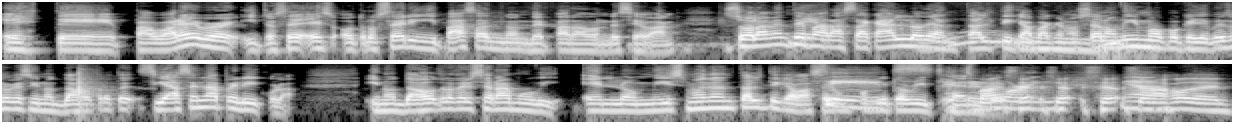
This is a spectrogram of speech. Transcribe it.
este para whatever y entonces es otro setting y pasan donde para donde se van solamente para sacarlo de Antártica para que no sea lo mismo porque yo pienso que si nos das otra si hacen la película y nos das otra tercera movie en lo mismo de Antártica va a ser Sí, un poquito repetitive se, se- se- se va a joder.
